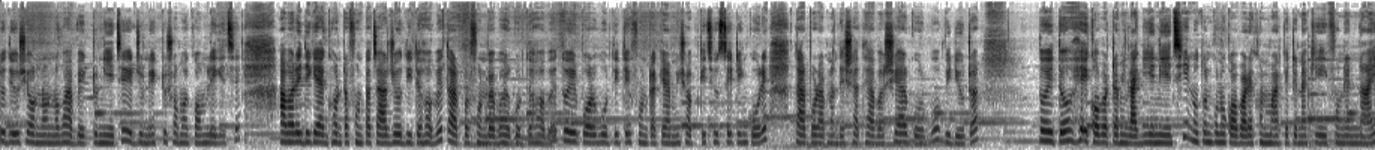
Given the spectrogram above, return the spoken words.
যদিও সে অন্য অন্যভাবে একটু নিয়েছে, এর জন্য একটু সময় কম লেগেছে। আবার এদিকে এক ঘণ্টা ফোনটা চার্জও দিতে হবে, তারপর ফোন ব্যবহার করতে হবে। তো এর পরবর্তীতে ফোনটাকে আমি সব কিছু সেটিং করে তারপর আপনাদের সাথে আবার শেয়ার করব ভিডিওটা তো এই তো, এই কভারটা আমি লাগিয়ে নিয়েছি। নতুন কোনো কভার এখন মার্কেটে নাকি এই ফোনের নাই,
